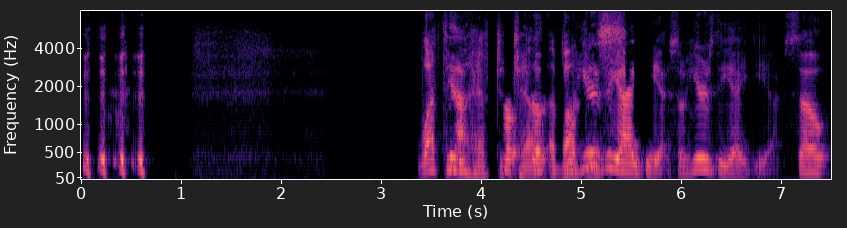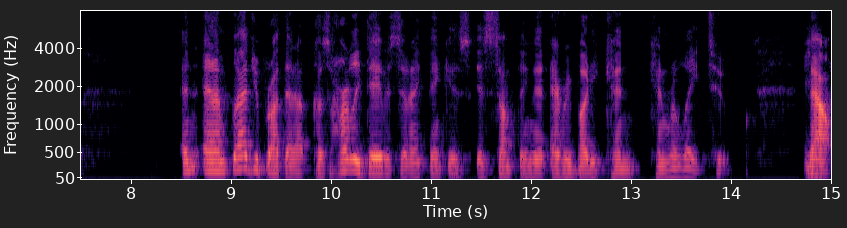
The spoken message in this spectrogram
what do yeah. you have to so, tell so, about so here's this? the idea. So here's the idea. So, and and I'm glad you brought that up because Harley Davidson, I think, is is something that everybody can can relate to. Yeah. Now,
